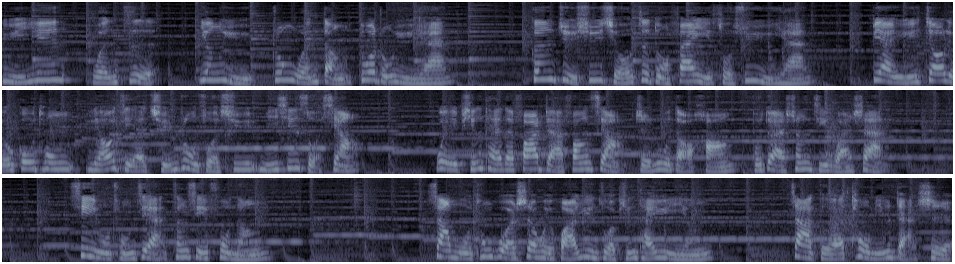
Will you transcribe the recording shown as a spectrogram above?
语音、文字、英语、中文等多种语言。根据需求自动翻译所需语言，便于交流沟通，了解群众所需、民心所向，为平台的发展方向指路导航，不断升级完善。信用重建，增信赋能。项目通过社会化运作平台运营，价格透明展示，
